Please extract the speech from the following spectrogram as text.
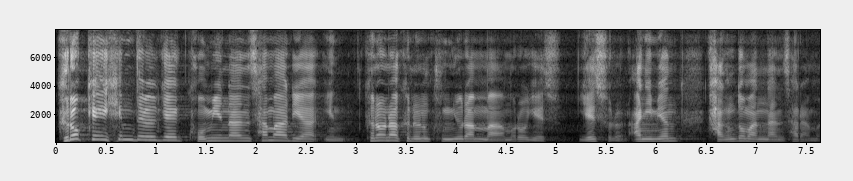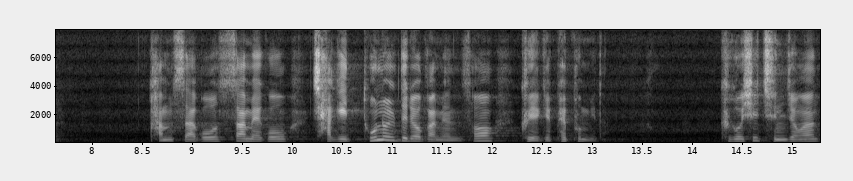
그렇게 힘들게 고민한 사마리아인 그러나 그는 국률한 마음으로 예수, 예수를 아니면 강도 만난 사람을 감싸고 싸매고 자기 돈을 들여가면서 그에게 베풉니다. 그것이 진정한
